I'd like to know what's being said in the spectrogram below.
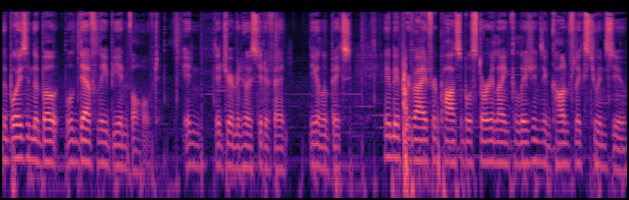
The boys in the boat will definitely be involved in the German hosted event, the Olympics, and may provide for possible storyline collisions and conflicts to ensue.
